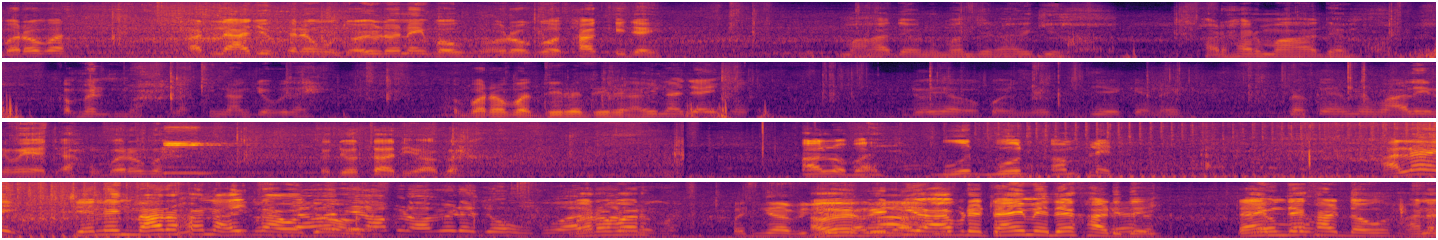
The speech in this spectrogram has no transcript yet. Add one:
બરોબર? એટલે આજે ફેરે હું દોડ્યો નહીં, બહુ રોગો થાકી જાય. મહાદેવનું મંદિર આવી ગયું. હર હર મહાદેવ. કમેન્ટમાં લખી નાખજો બધા તો બરોબર ધીરે ધીરે. હાઈલા જાય છે જોઈએ હવે કોઈ લઈ દે કે નહીં. નકે એમને માલીને વયા જાઉં બરોબર? તો જોતા રહ્યો આગળ. હાલો ભાઈ બૂટ બૂટ કમ્પ્લીટ હાલે ચેલેન્જ મારો હે ને હાઈલા આવો જો બરોબર? હવે વીડિયો આપણે ટાઈમે દેખાડી દઈ. ટાઈમ દેખાડી દઉં અને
